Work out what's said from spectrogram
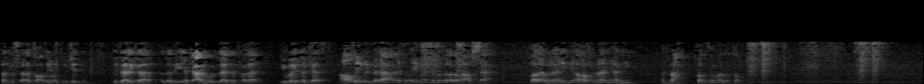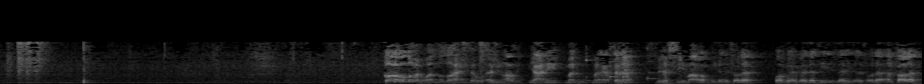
فالمسألة عظيمة جدا. لذلك الذي يجعله الله الفلاح يبين لك عظيم البلاء على إبراهيم عندما بلغ معه الساعة. قال يا ابنائي إني أرى في المال أني أذبحت فانظر ماذا ترى. قال والله وأن الله عنده أجر عظيم. يعني من من اعتنى بنفسه مع ربه جل وعلا وبعبادته لله جل وعلا أنفع له.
